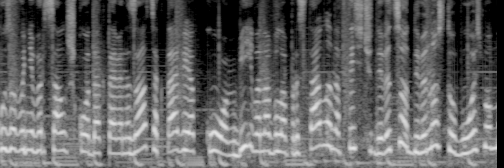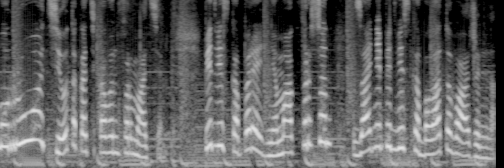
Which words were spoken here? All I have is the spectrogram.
кузов універсал Шкода Октавія називався Октавія Комбі, і вона була представлена в 1998 році. Отака цікава інформація. Підвізка передня Макферсон, задня підвізка багатоважельна.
